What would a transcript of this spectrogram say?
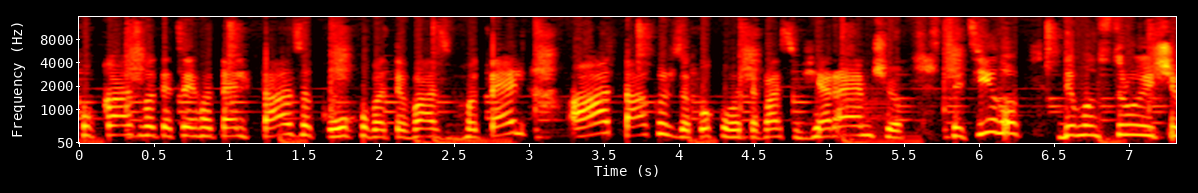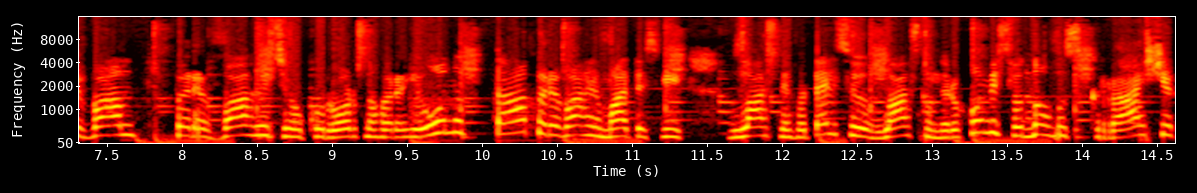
показувати цей готель та закохувати вас в готель, а також закохувати вас в Яремчу. Це ціло демонструючи вам переваги цього курортного регіону та переваги мати свій власний готель, свою власну нерухомість в одному з кращих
